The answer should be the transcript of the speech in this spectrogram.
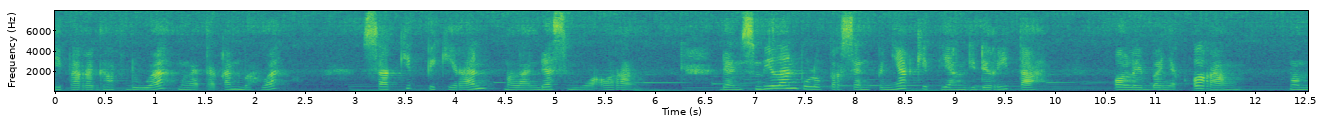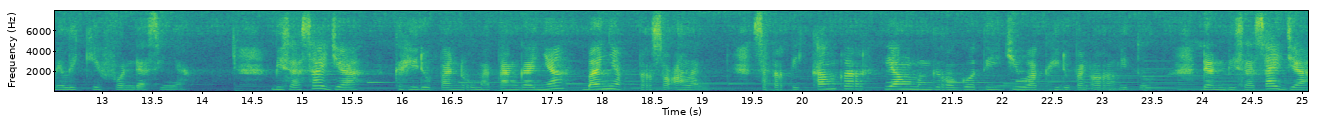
di paragraf 2 mengatakan bahwa sakit pikiran melanda semua orang. dan 90% penyakit yang diderita oleh banyak orang memiliki fondasinya. Bisa saja kehidupan rumah tangganya banyak persoalan, seperti kanker yang menggerogoti jiwa kehidupan orang itu, dan bisa saja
